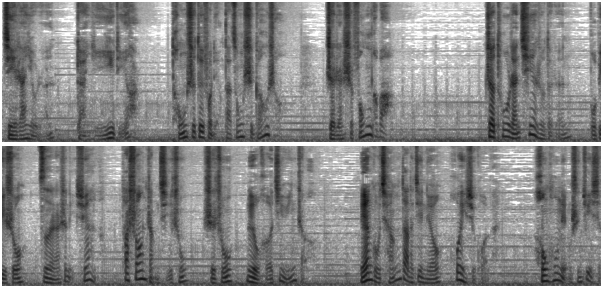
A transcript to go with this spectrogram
既然有人敢以一敌二，同时对付两大宗师高手，这人是疯了吧？这突然切入的人，不必说，自然是李炫了。他双掌齐出，使出六合金云掌，两股强大的劲流汇聚过来，轰轰两声巨响。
